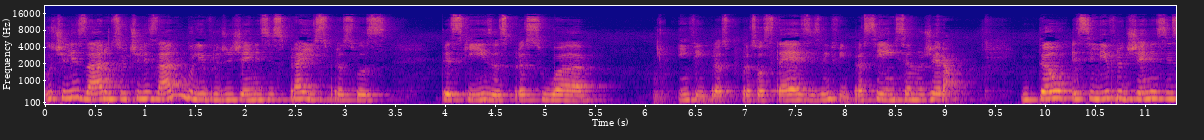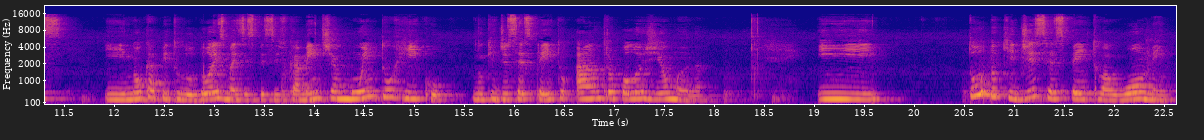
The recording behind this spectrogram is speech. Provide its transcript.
utilizaram, se utilizaram do livro de Gênesis para isso, para suas pesquisas, para sua, enfim, para suas teses, enfim, para a ciência no geral. Então, esse livro de Gênesis e no capítulo 2, mais especificamente, é muito rico no que diz respeito à antropologia humana. E tudo que diz respeito ao homem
